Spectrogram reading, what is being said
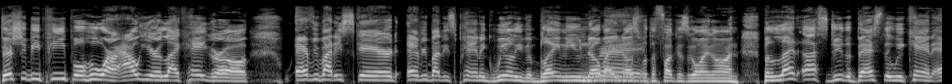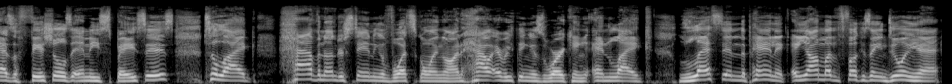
There should be people who are out here like, hey girl, everybody's scared, everybody's panicked. We don't even blame you. Nobody knows what the fuck is going on. But let us do the best that we can as officials in these spaces to like have an understanding of what's going on, how everything is working, and like lessen the panic. And y'all motherfuckers ain't doing that,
